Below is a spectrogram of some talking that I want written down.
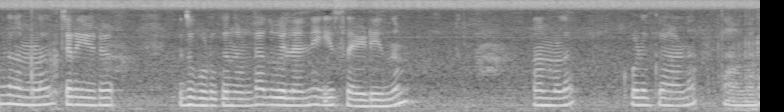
ഇവിടെ നമ്മൾ ചെറിയൊരു ഇത് കൊടുക്കുന്നുണ്ട്. അതുപോലെ തന്നെ ഈ സൈഡിൽ നിന്നും നമ്മൾ കൊടുക്കുകയാണ് താമര.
